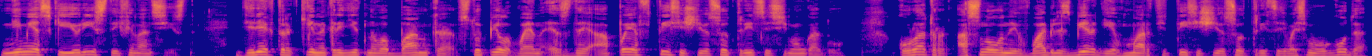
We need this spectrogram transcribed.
Немецкий юрист и финансист. Директор кинокредитного банка вступил в НСДАП в 1937 году. Куратор, основанный в Бабельсберге в марте 1938 года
